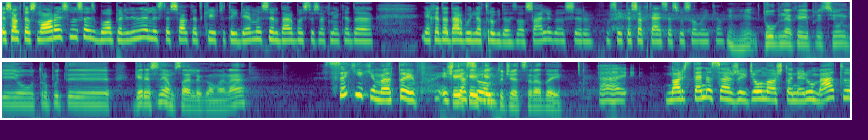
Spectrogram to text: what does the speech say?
tiesiog tas noras visas buvo per didelis, tiesiog atkreipti tai dėmesį ir darbas tiesiog niekada niekada darbui netrukdė tos sąlygos ir jisai tiesiog tęsės visą laiką. Mhm. Tūgnė, kai prisijungi jau truputį geresniem sąlygom, ne? Sakykime, taip, iš Kai, tiesų. kaip, kaip tu čia atsiradai? E, Nors tenisą žaidžiau nuo 8 metų,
